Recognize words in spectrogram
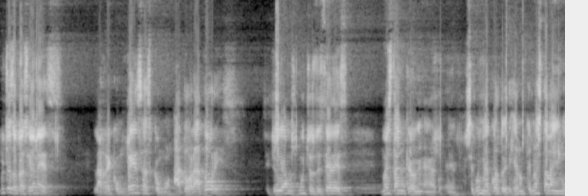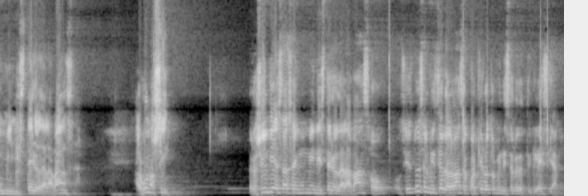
Muchas ocasiones las recompensas como adoradores Si tú, digamos, muchos de ustedes no están, creo, según me acuerdo, dijeron que no estaban en un ministerio de alabanza. Algunos sí. Pero si un día estás en un ministerio de alabanza, o, o si no es el ministerio de alabanza, cualquier otro ministerio de tu iglesia,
